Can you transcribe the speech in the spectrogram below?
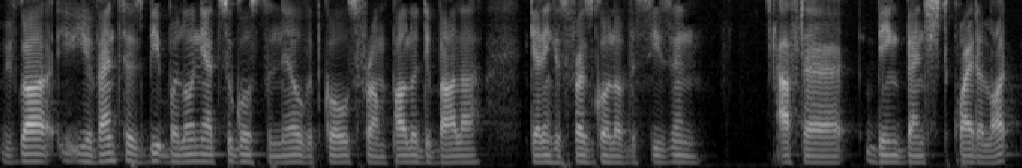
we've got Juventus beat Bologna two goals to nil with goals from Paulo Dybala getting his first goal of the season after being benched quite a lot.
